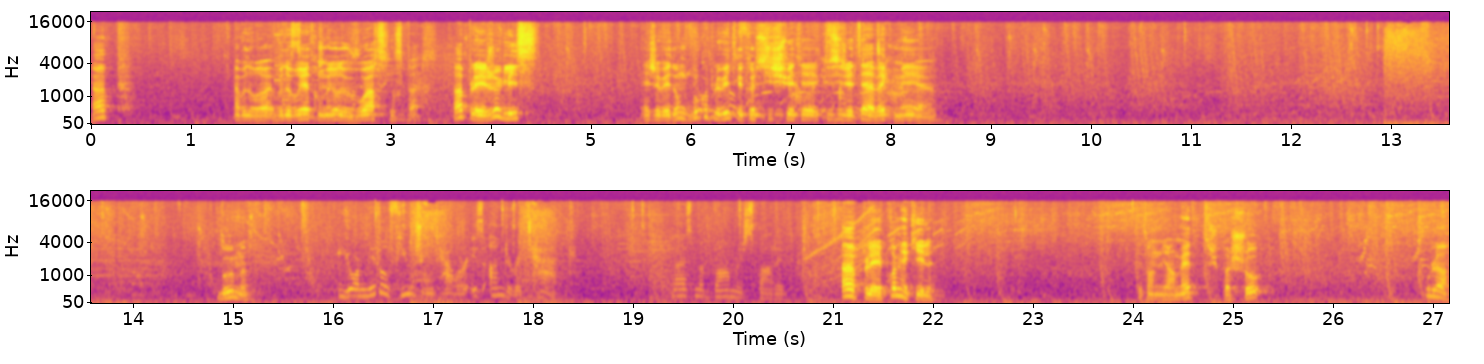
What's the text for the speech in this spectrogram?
Hop. Ah, vous, devrez, vous devriez être en mesure de voir ce qui se passe. Hop, les jeux glissent. Et je vais donc beaucoup plus vite que, que si je que si j'étais avec mes... euh, Boum. Your middle fusion tower is under attack. Hop, les premiers kills. C'est temps de m'y remettre, je suis pas chaud. Oula.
